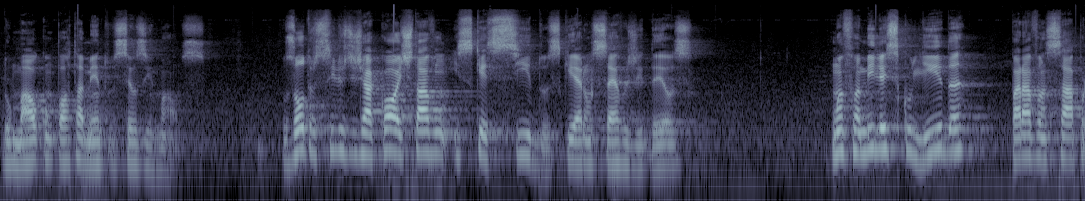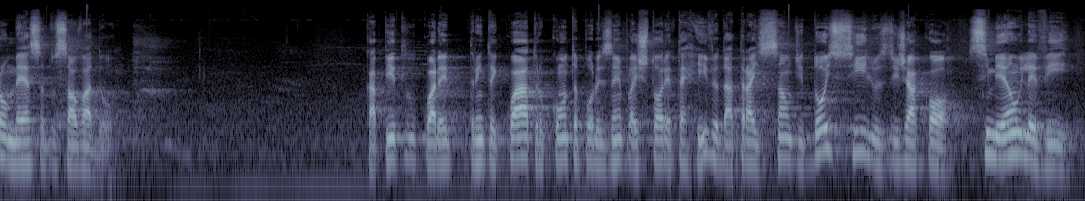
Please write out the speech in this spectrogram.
do mau comportamento dos seus irmãos. Os outros filhos de Jacó estavam esquecidos que eram servos de Deus. Uma família escolhida para avançar a promessa do Salvador. capítulo 40, 34 conta, por exemplo, a história terrível da traição de dois filhos de Jacó, Simeão e Levi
